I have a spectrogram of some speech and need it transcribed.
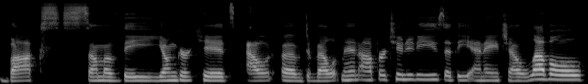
box some of the younger kids out of development opportunities at the NHL level.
